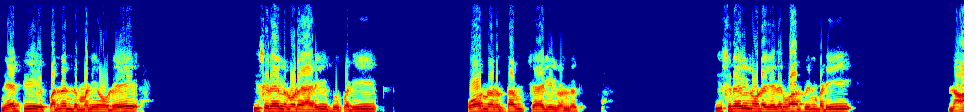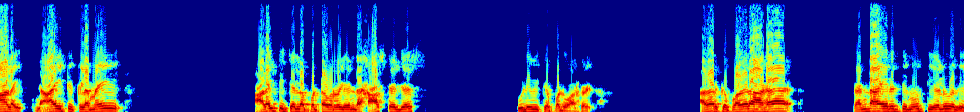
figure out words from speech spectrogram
நேற்று பன்னெண்டு மணியோடு இஸ்ரேலினுடைய அறிவிப்புப்படி போர் நிறுத்தம் செயலில் வந்தது. இஸ்ரேலினுடைய எதிர்பார்ப்பின்படி நாளை ஞாயிற்றுக்கிழமை அழைத்து செல்லப்பட்டவர்கள் என்ற ஹாஸ்டேஜஸ் விடுவிக்கப்படுவார்கள். அதற்கு பதிலாக ரெண்டாயிரத்தி நூற்றி எழுபது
